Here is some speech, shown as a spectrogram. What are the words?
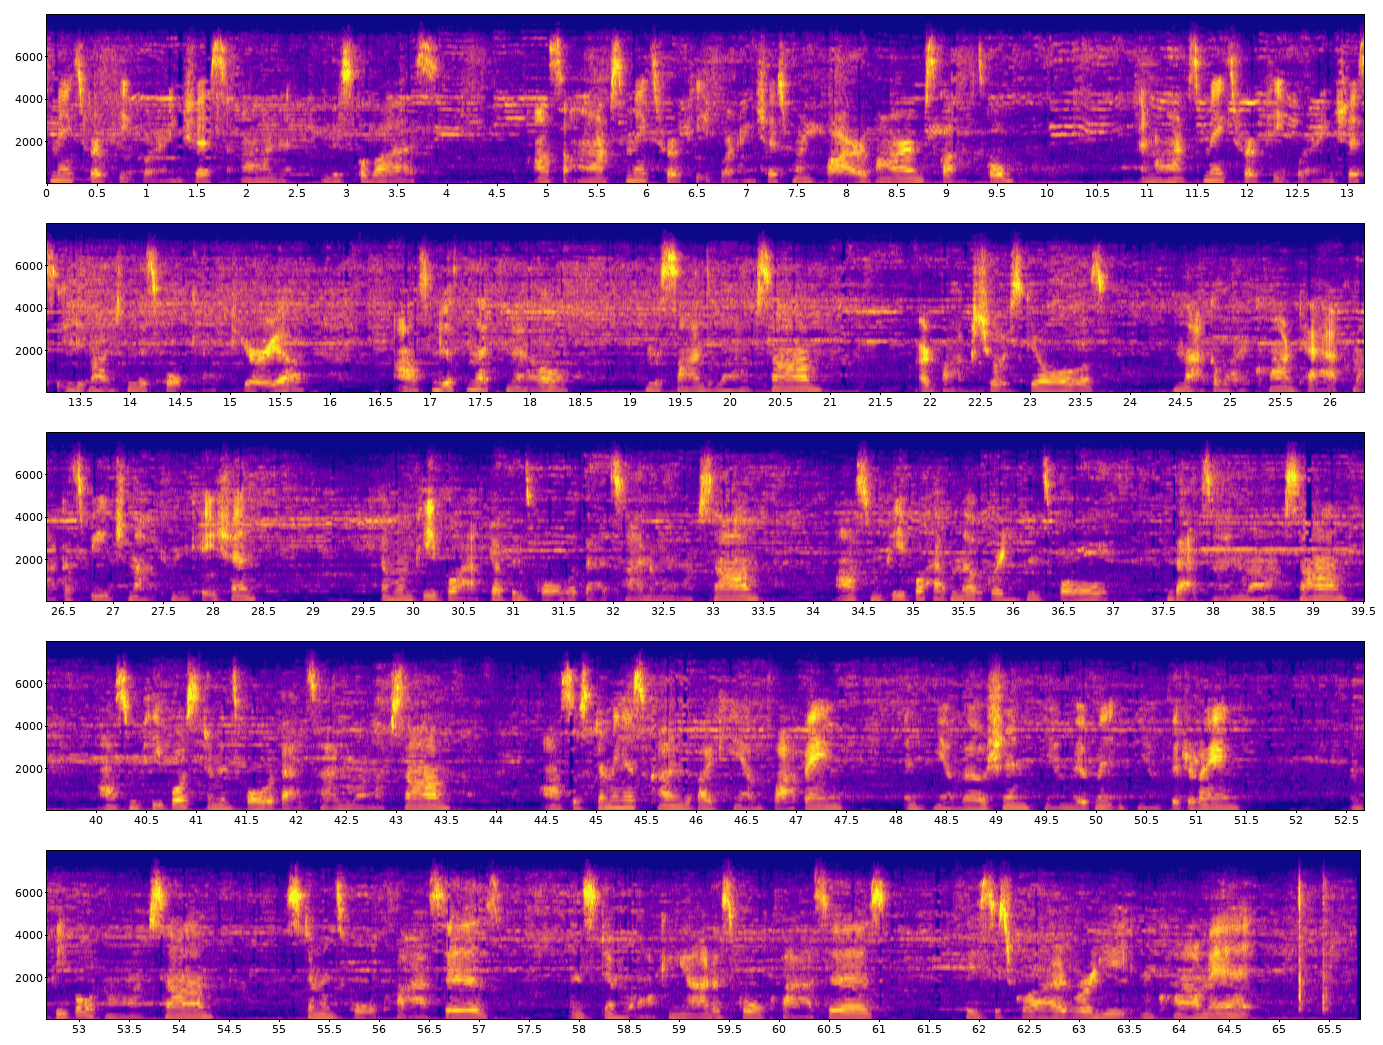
Makes for people anxious on the school bus. Also, makes for people anxious when fire alarms go off school. Makes for people lunch in the school cafeteria. Also, just let know the signs autism are lack of skills, lack of eye contact, lack of speech, lack of communication. And when people act up in school with that sign of autism, awesome people have no grades in school, that sign of autism. Awesome people stim in school with that sign of autism. Also, stimming is kind of like hand flapping and hand motion, hand movement, and hand fidgeting. And people with some stim in school classes, and stim walking out of school classes. Please describe, rate, and comment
